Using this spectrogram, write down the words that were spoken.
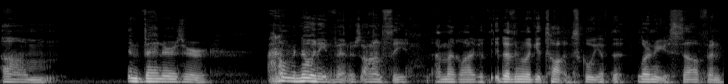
um inventors or I don't even know any inventors, honestly. I'm not gonna lie, it doesn't really get taught in school. You have to learn it yourself, and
